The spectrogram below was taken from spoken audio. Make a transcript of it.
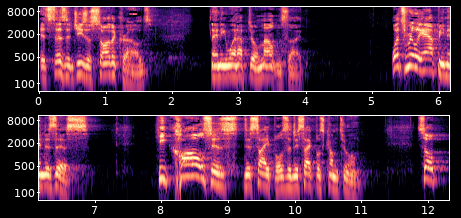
It says that Jesus saw the crowds and he went up to a mountainside. What's really happening is this. He calls his disciples, the disciples come to him. So,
